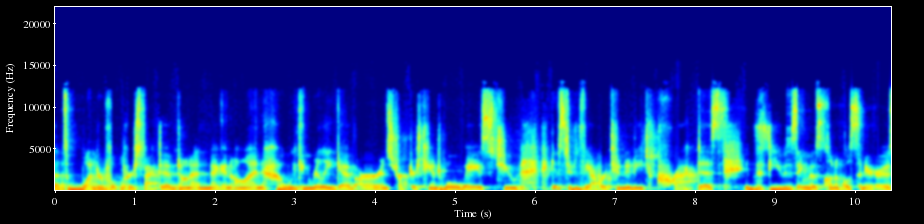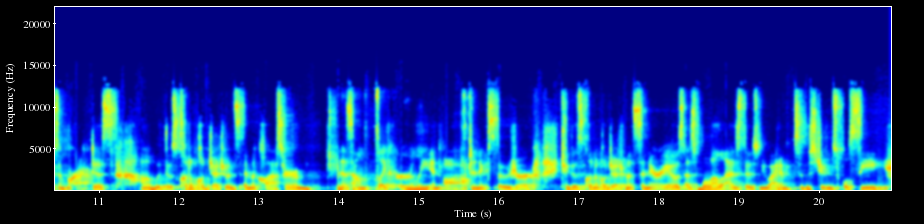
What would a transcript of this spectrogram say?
That's wonderful perspective, Donna and Megan, on how we can really give our instructors tangible ways to give students the opportunity to practice infusing those clinical scenarios and practice um, with those clinical judgments in the classroom. And it sounds like early and often exposure to those clinical judgment scenarios, as well as those new items that the students will see,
